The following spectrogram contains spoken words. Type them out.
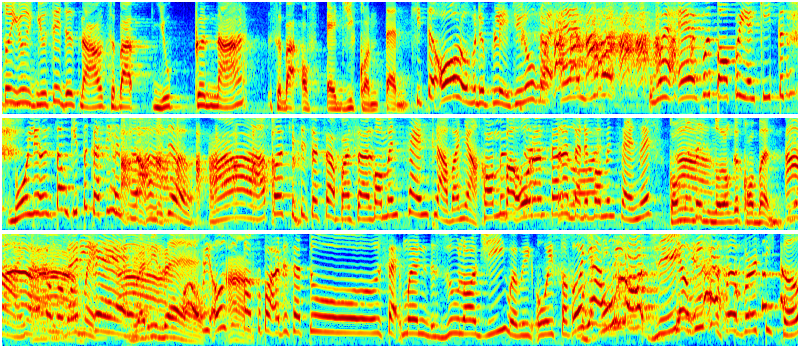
So you you say just now Sebab you kena Sebab of edgy content Kita all over the place You know Whatever Whatever topik yang kita Boleh hentam Kita kasih hentam Ah. saja ah, Apa kita cakap pasal Common sense lah banyak Common Sebab orang sense sekarang tak ada common sense eh Common Ah. sense is no longer common Ah, it's no longer very rare. Ah. Very rare. Oh, we also Ah. talk about ada satu segment zoology where we always talk Oh about yeah, we, Zoology? yeah, we have a vertical.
